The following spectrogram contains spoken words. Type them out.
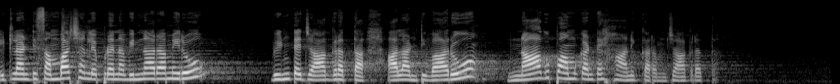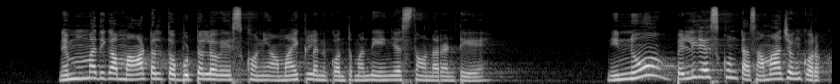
ఇట్లాంటి సంభాషణలు ఎప్పుడైనా విన్నారా మీరు? వింటే జాగ్రత్త. అలాంటి వారు నాగుపాము కంటే హానికరం. జాగ్రత్త. నెమ్మదిగా మాటలతో బుట్టల్లో వేసుకొని అమాయకులను కొంతమంది ఏం చేస్తూ ఉన్నారంటే నిన్ను పెళ్ళి చేసుకుంటా సమాజం కొరకు.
